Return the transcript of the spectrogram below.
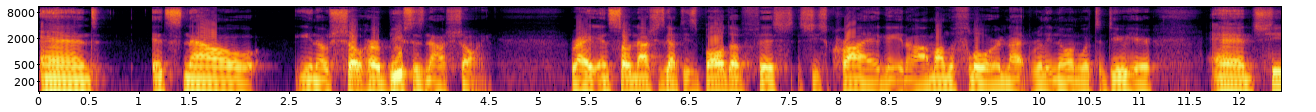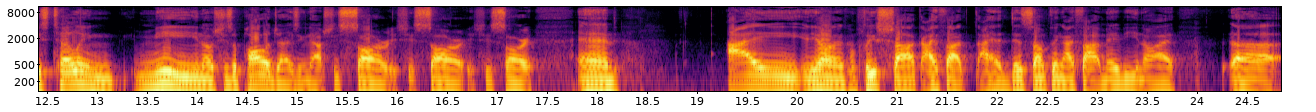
and it's now, you know, show her abuse is now showing. Right. And so now she's got these balled up fists. She's crying. You know, I'm on the floor, not really knowing what to do here. And she's telling me, you know, she's apologizing now. She's sorry. She's sorry. She's sorry. And I, you know, in complete shock, I thought I had did something. I thought maybe, you know, I, uh,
